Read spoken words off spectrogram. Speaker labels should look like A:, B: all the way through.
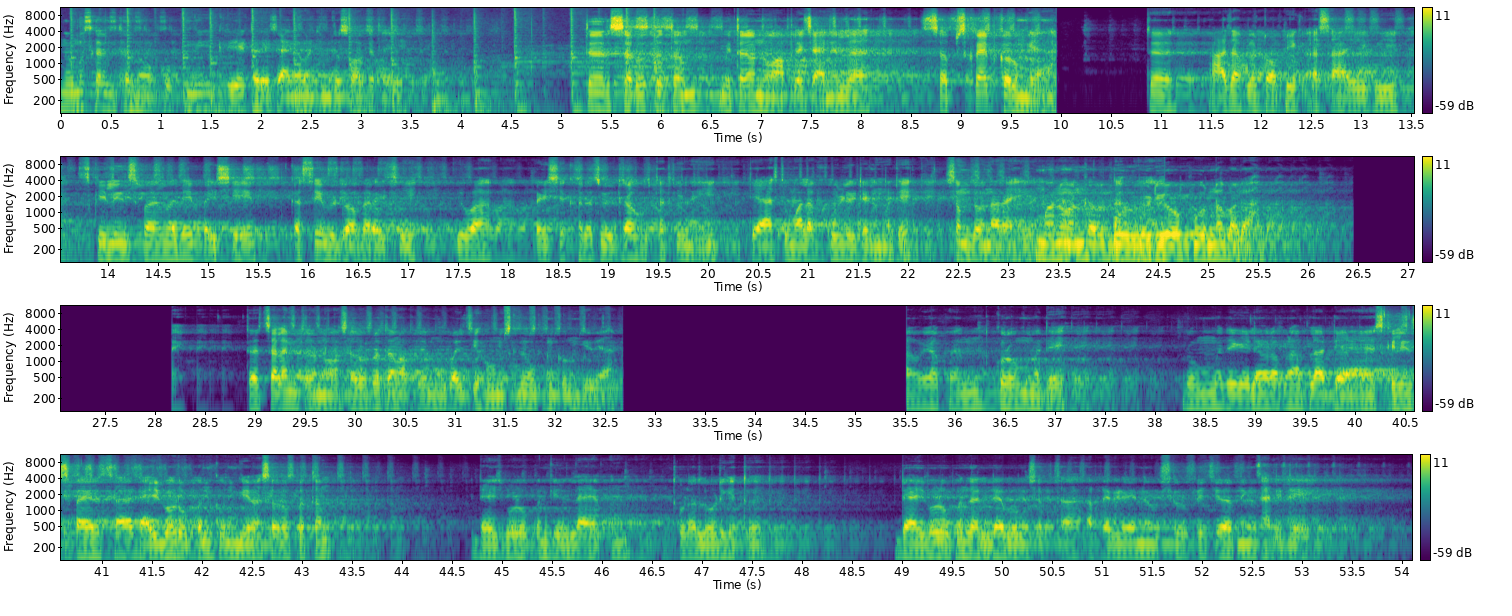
A: नमस्कार मित्रांनो कोकणी क्रिएटर या चॅनलमध्ये तुमचं स्वागत आहे. तर सर्वप्रथम मित्रांनो आपल्या चॅनलला सबस्क्राईब करून घ्या. तर आज आपला टॉपिक असा आहे की स्किल इन्स्पायरमध्ये पैसे कसे विड्रॉ करायचे किंवा पैसे खरंच विड्रॉ होतात की नाही ते आज तुम्हाला फुल डिटेलमध्ये समजवणार आहे. म्हणून करून व्हिडिओ पूर्ण बघा. तर चला मित्रांनो सर्वप्रथम आपल्या मोबाईलची होम स्क्रीन ओपन करून घेऊया. जाऊया आपण क्रोममध्ये क्रोममध्ये गेल्यावर आपण आपला डॅ स्किल इन्स्पायरचा डॅशबोर्ड ओपन करून घेऊया सर्वप्रथम. डॅशबोर्ड ओपन केलेला आहे आपण. थोडा लोड घेतोय. डॅशबोर्ड ओपन झालेलं आहे बघू शकता. आपल्याकडे नऊशे रुपयाची अर्निंग झालेली आहे.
